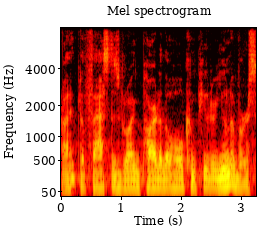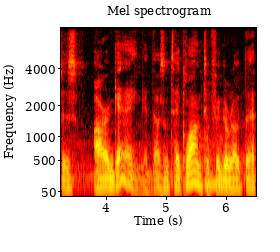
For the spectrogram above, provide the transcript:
right? The fastest growing part of the whole computer universe is our gang. It doesn't take long to figure out that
